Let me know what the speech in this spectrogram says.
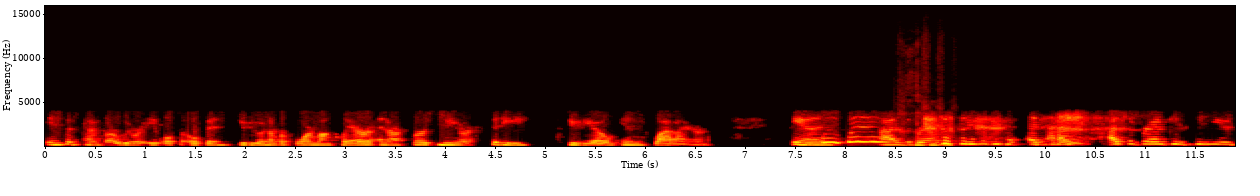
in September, we were able to open studio number four in Montclair and our first New York City studio in Flatiron. And as the brand and as, as the brand continues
